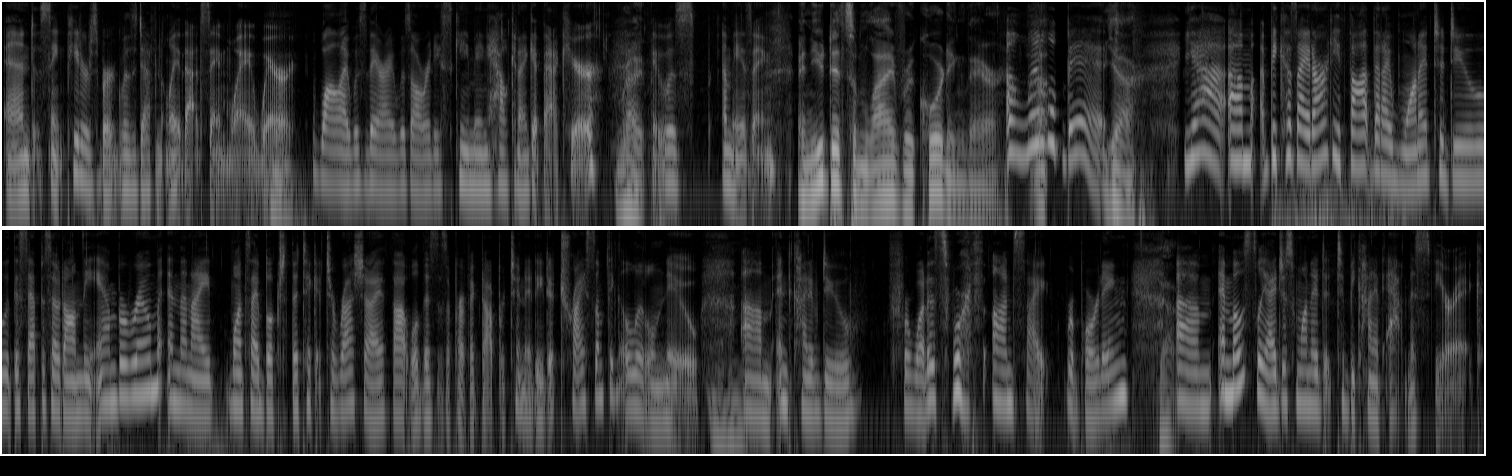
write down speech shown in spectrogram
And St. Petersburg was definitely that same way, where mm. while I was there, I was already scheming, how can I get back here? Right. It was amazing. And you did some live recording there. A little uh, bit. Yeah. Yeah, um, because I had already thought that I wanted to do this episode on the Amber Room, and then I once I booked the ticket to Russia, I thought, well, this is a perfect opportunity to try something a little new, mm-hmm. um, and kind of do for what it's worth on site reporting. Yeah. Um, and mostly I just wanted it to be kind of atmospheric.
